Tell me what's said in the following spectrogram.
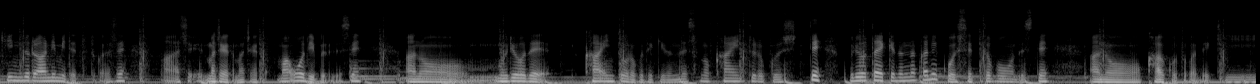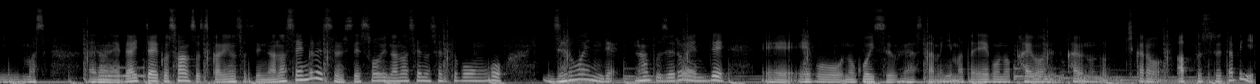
Kindle Unlimited とかですね、あ間違えた、間違えた、まあ、オーディブルですね、あの無料で会員登録できるので、その会員登録して、無料体験の中でこういうセット本をですね、あの買うことができます。あのね、大体こう3冊から4冊で7000円ぐらいするんですね。そういう7000円のセット本を0円で、なんと0円で、えー、英語の語彙数を増やすために、また英語の会話会話の力をアップするために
